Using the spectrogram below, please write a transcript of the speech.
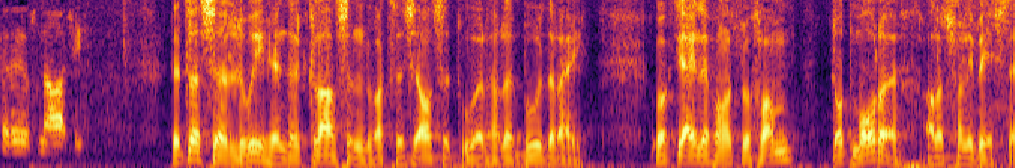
vir ons nasie. Dit was Louis Hendrik Klasen wat gesels het oor hulle boerdery. Ook die einde van ons program. Tot môre. Alles van die beste.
